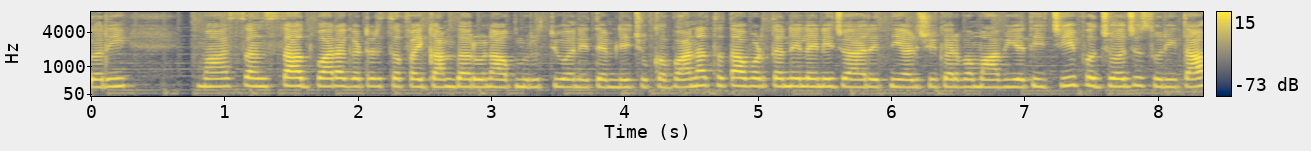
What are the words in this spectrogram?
ગરિમા સંસ્થા દ્વારા ગટર સફાઈ કામદારોના મૃત્યુ અને તેમને ચૂકવવાના થતા વર્તનને લઈને જાહેરાતની અરજી કરવામાં આવી હતી. ચીફ જજ સુનીતા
